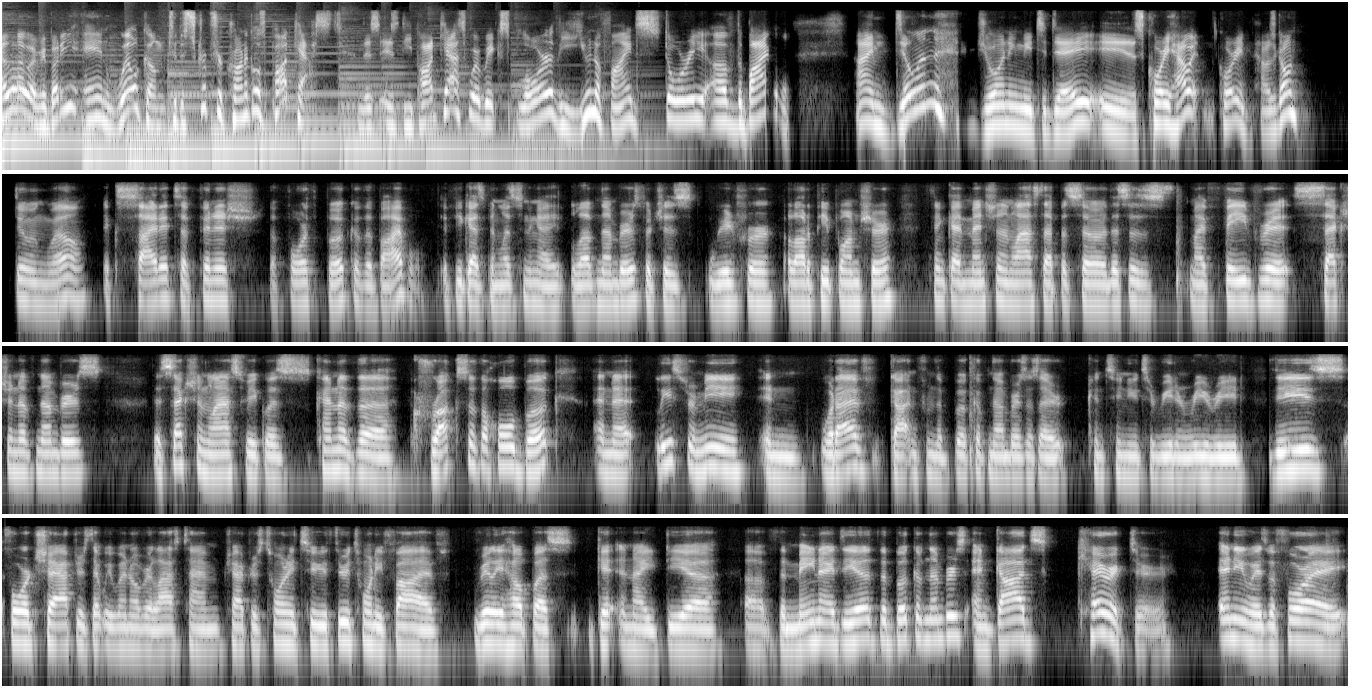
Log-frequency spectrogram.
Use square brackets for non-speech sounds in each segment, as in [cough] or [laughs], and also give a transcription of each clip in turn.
Hello, everybody, and welcome to the Scripture Chronicles podcast. This is the podcast where we explore the unified story of the Bible. I'm Dylan. Joining me today is Cory Howitt. Cory, how's it going? Doing well. Excited to finish the fourth book of the Bible. If you guys have been listening, I love numbers, which is weird for a lot of people, I'm sure. I think I mentioned in last episode, this is my favorite section of numbers the section last week was kind of the crux of the whole book. And at least for me, in what I've gotten from the book of Numbers as I continue to read and reread, these four chapters that we went over last time, chapters 22 through 25, really help us get an idea of the main idea of the book of Numbers and God's character. Anyways, before I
